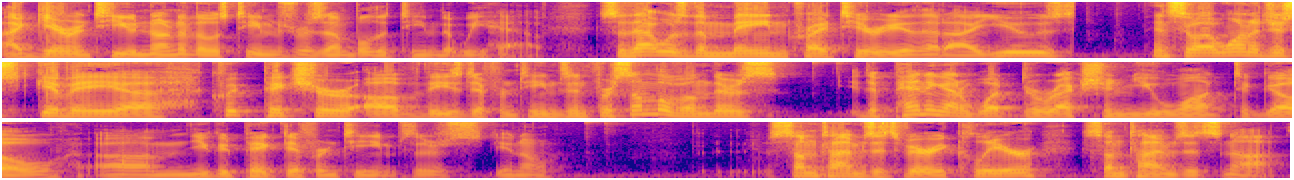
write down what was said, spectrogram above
I guarantee you none of those teams resemble the team that we have. So that was the main criteria that I used. And so I want to just give a uh, quick picture of these different teams. And for some of them, there's depending on what direction you want to go, um, you could pick different teams. There's, you know, sometimes it's very clear, sometimes it's not.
